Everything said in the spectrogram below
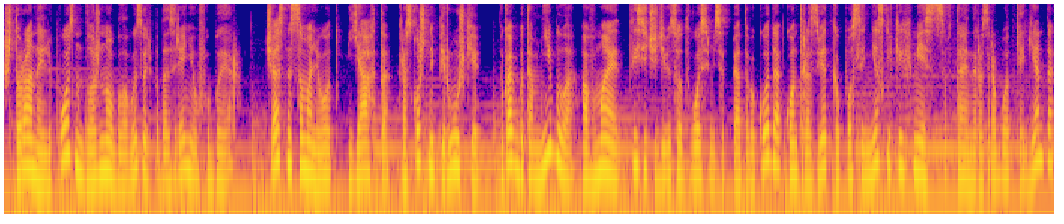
что рано или поздно должно было вызвать подозрение у ФБР. Частный самолет, яхта, роскошные пирушки, но как бы там ни было, а в мае 1985 года контрразведка после нескольких месяцев тайной разработки агента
